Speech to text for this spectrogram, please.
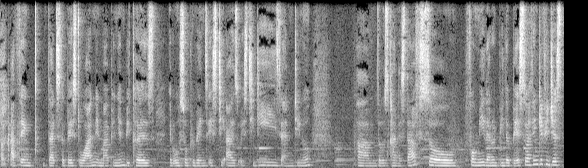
okay I think that's the best one in my opinion because it also prevents STIs or STDs and you know um, those kind of stuff. So for me, that would be the best. So I think if you just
